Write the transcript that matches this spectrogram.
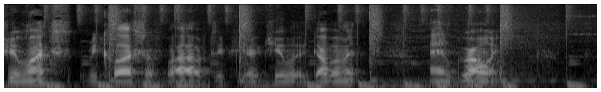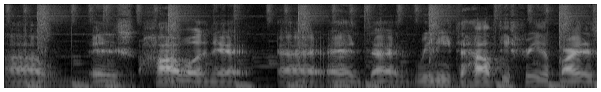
few months because of uh, the uh, Cuban government and growing. Uh, is horrible in there, uh, and uh, we need to help these freedom fighters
